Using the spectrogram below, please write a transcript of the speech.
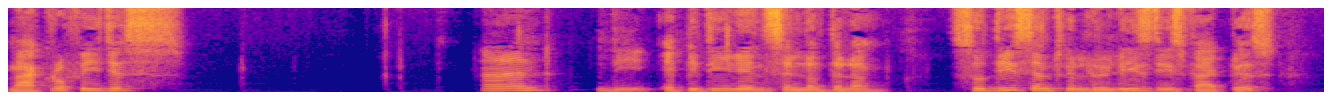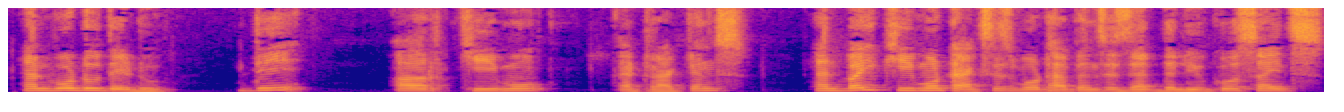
macrophages and the epithelial cell of the lung. So these cells will release these factors and what do they do? They are chemo attractants and by chemotaxis what happens is that the leukocytes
